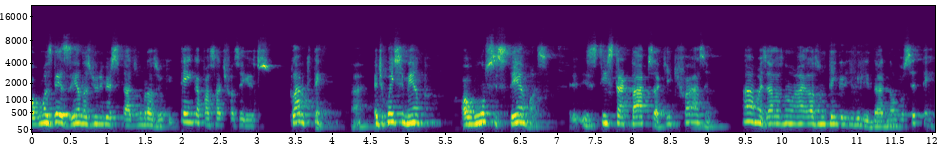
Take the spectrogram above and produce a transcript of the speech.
algumas dezenas de universidades no Brasil que têm capacidade de fazer isso. Claro que tem. Tá? É de conhecimento. Alguns sistemas, existem startups aqui que fazem. Ah, mas elas não, elas não têm credibilidade. Não, você tem.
